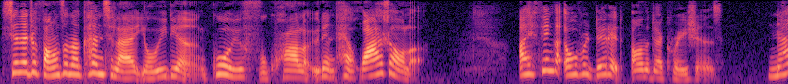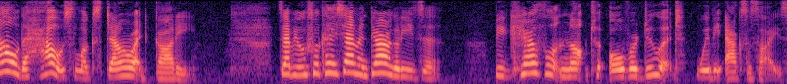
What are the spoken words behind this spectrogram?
现在这房子呢，看起来有一点过于浮夸了，有点太花哨了。I think I overdid it on the decorations. Now the house looks downright gaudy。 再比如说，看下面第二个例子，Be careful not to overdo it with the exercise。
